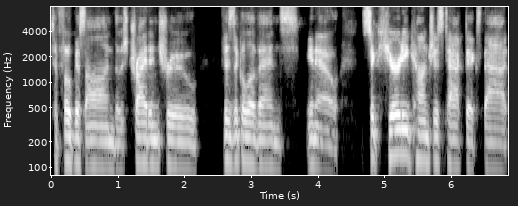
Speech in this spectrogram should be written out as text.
to focus on those tried and true physical events, you know, security conscious tactics that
